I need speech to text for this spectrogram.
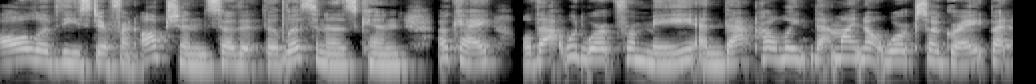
all of these different options so that the listeners can, okay, well, that would work for me. And that probably, that might not work so great, but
